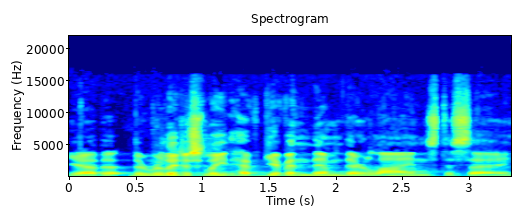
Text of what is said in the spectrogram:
yeah, the, the religious elite have given them their lines to say,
